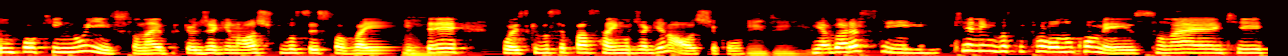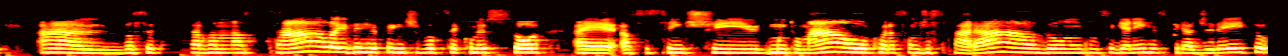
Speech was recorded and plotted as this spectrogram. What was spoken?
um pouquinho isso, né? Porque o diagnóstico você só vai uhum. ter depois que você passar em um diagnóstico. Entendi. E agora sim, que nem você falou no começo, né? Que ah, você estava na sala e de repente você começou é, a se sentir muito mal, coração disparado, não conseguia nem respirar direito.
